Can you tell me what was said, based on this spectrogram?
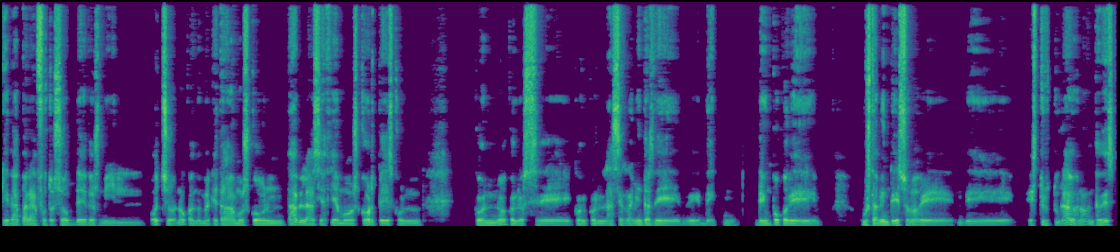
queda para Photoshop de 2008, ¿no? Cuando maquetábamos con tablas y hacíamos cortes con, con, ¿no? con, los, eh, con, con las herramientas de, de- de- de un poco de justamente eso, ¿no? De, de estructurado, ¿no? Entonces,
